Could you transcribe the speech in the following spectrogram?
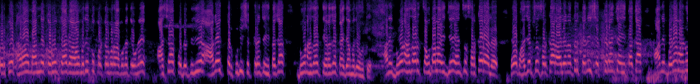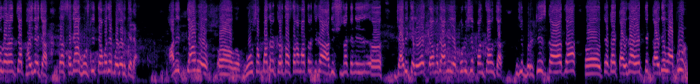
तर तो ठराव मान्य करून त्या गावामध्ये तो प्रकल्प राबवण्यात येऊ नये अशा पद्धतीचे अनेक तरतुदी शेतकऱ्यांच्या हिताच्या दोन हजार तेराच्या कायद्यामध्ये होते. आणि दोन हजार चौदाला जे यांचं सरकार आलं हे भाजपचं सरकार आल्यानंतर त्यांनी शेतकऱ्यांच्या हिताच्या आणि बड्या भांडवलदारांच्या फायद्याच्या त्या सगळ्या गोष्टी त्यामध्ये बदल केल्या. आणि त्यामुळं भूसंपादन करत असताना मात्र जी काय अधिसूचना त्यांनी जारी केली आहे त्यामध्ये आम्ही एकोणीसशे पंचावन्नच्या म्हणजे ब्रिटिश काळातल्या ते काही कायदा आहेत ते कायदे वापरून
